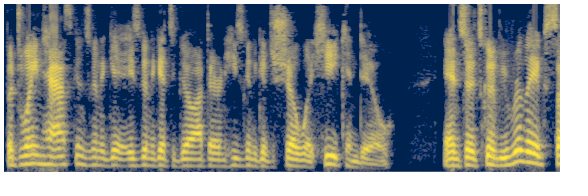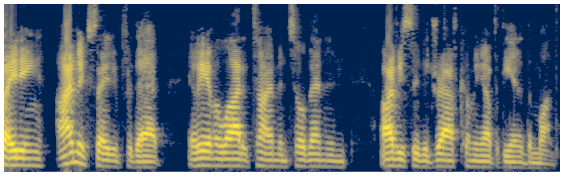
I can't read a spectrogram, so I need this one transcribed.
But Dwayne Haskins going to get he's going to get to go out there and he's going to get to show what he can do. And so it's going to be really exciting. I'm excited for that and we have a lot of time until then, and obviously the draft coming up at the end of the month.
